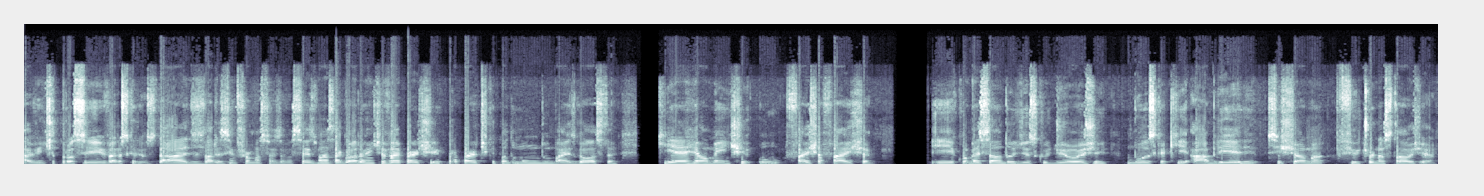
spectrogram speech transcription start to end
A gente trouxe várias curiosidades, várias informações a vocês, mas agora a gente vai partir para a parte que todo mundo mais gosta, que é realmente o faixa faixa. E começando o disco de hoje, música que abre ele se chama Future Nostalgia.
